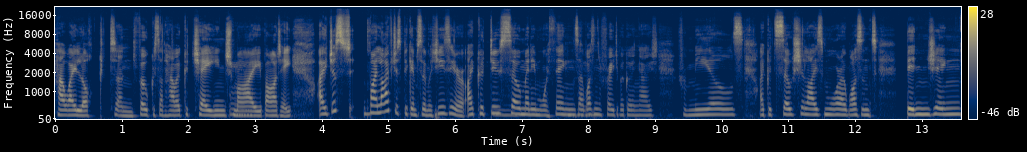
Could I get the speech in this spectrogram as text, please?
how I looked and focus on how I could change my body. I just my life just became so much easier. I could do so many more things. I wasn't afraid about going out for meals. I could socialize more. I wasn't binging.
